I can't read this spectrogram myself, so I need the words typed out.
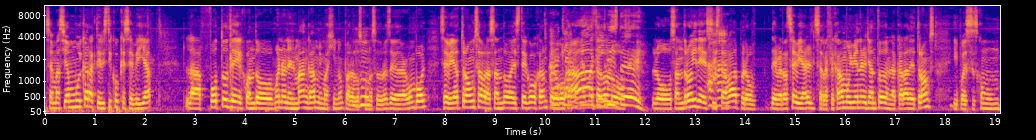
se me hacía muy característico que se veía la foto de cuando, bueno, en el manga, me imagino, para los conocedores de Dragon Ball, se veía Trunks abrazando a este Gohan, pero Ah, Gohan claro. había ¡Ah, matado los, los androides y Ajá. estaba, pero de verdad se veía, el- se reflejaba muy bien el llanto en la cara de Trunks y pues es como un,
